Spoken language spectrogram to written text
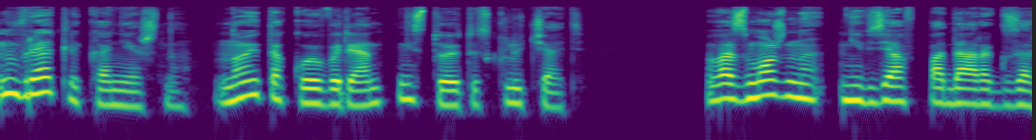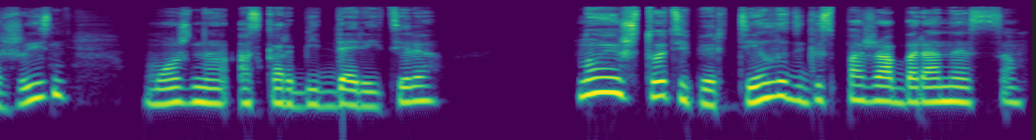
Ну, вряд ли, конечно, но и такой вариант не стоит исключать. Возможно, не взяв подарок за жизнь, можно оскорбить дарителя. Ну и что теперь делать, госпожа баронесса?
